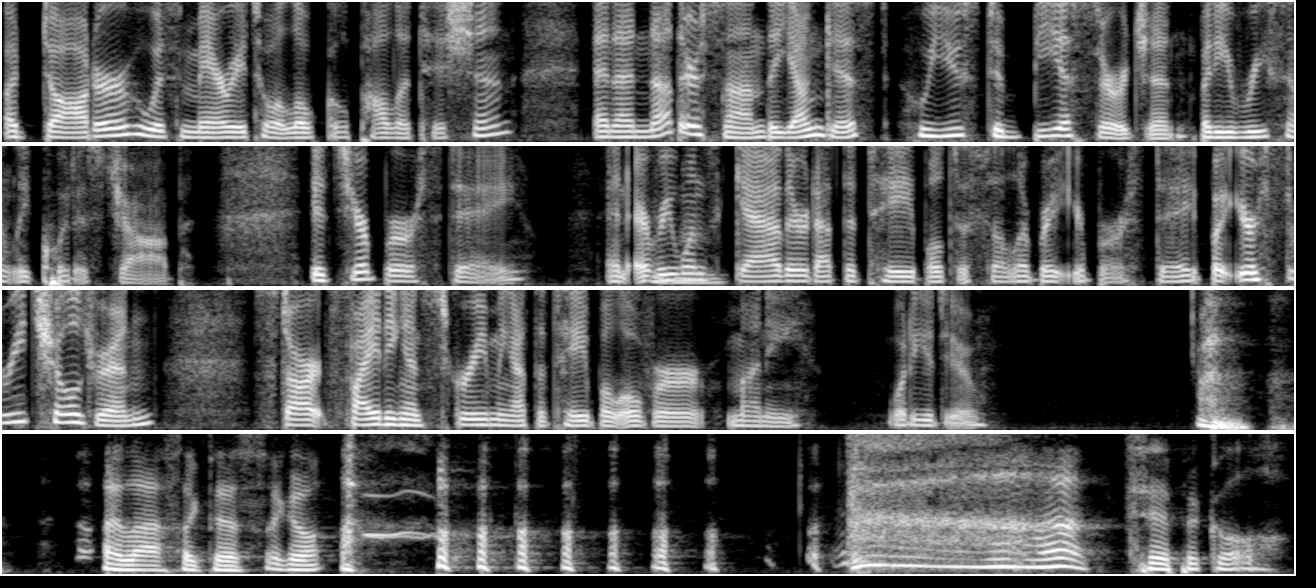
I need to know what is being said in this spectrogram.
a daughter who is married to a local politician, and another son, the youngest, who used to be a surgeon, but he recently quit his job. It's your birthday, and everyone's gathered at the table to celebrate your birthday, but your three children start fighting and screaming at the table over money. What do you do? I laugh like this. I go, typical.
